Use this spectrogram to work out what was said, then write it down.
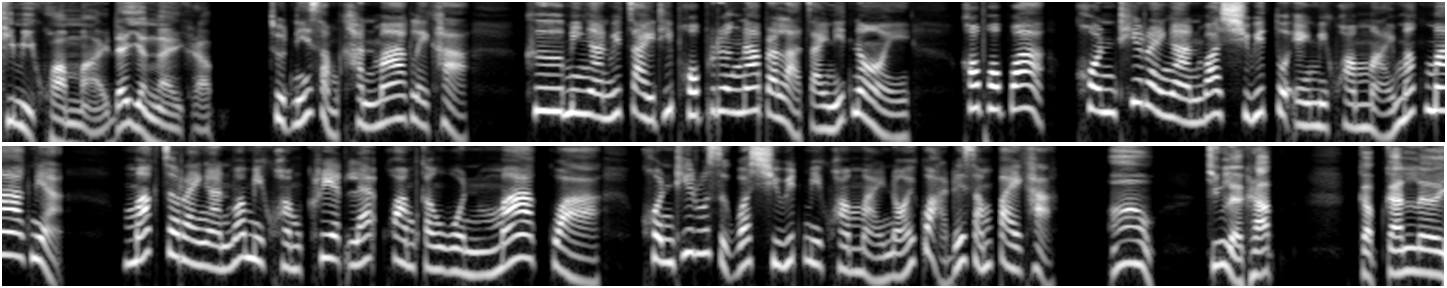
ที่มีความหมายได้ยังไงครับ จุดนี้สำคัญมากเลยค่ะ คือมีงานวิจัยที่พบเรื่องน่าประหลาดใจนิดหน่อย เขาพบว่าคนที่รายงานว่าชีวิตตัวเองมีความหมายมาก ๆ เนี่ย มักจะรายงานว่ามีความเครียดและความกังวลมากกว่า คนที่รู้สึกว่าชีวิตมีความหมายน้อยกว่าด้วยซ้ำไปค่ะ อ้าว จริงเหรอครับ กับกันเลย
